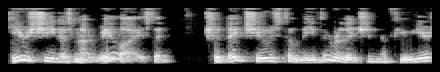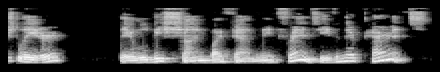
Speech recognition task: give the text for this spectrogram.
He or she does not realize that should they choose to leave the religion a few years later, they will be shunned by family and friends, even their parents.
